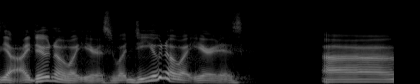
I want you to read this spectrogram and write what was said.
yeah, I do know what year it is. What, do you know what year it is? Uh,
